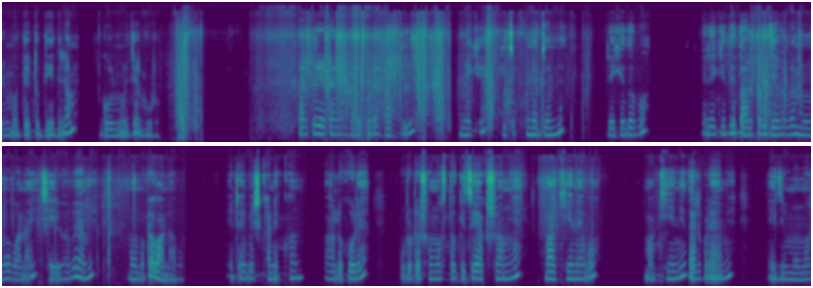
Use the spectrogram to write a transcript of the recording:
এর মধ্যে একটু দিয়ে দিলাম গোলমরিচের গুঁড়ো। তারপরে এটা আমি ভালো করে হাত দিয়ে মেখে কিছুক্ষণের জন্য রেখে দেবো। রেখে দিয়ে তারপরে যেভাবে মোমো বানাই, সেইভাবে আমি মোমোটা বানাবো। এটা বেশ খানিকক্ষণ ভালো করে পুরোটা সমস্ত কিছু একসঙ্গে মাখিয়ে নেব। মাখিয়ে নিয়ে তারপরে আমি এই যে মোমোর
